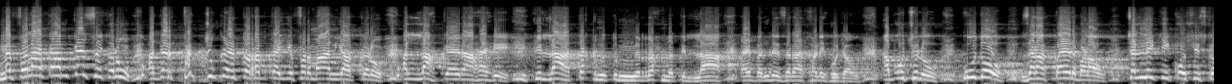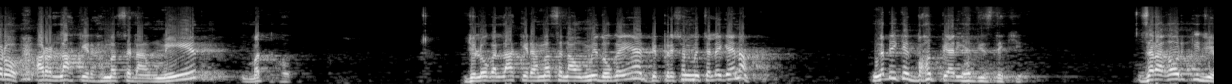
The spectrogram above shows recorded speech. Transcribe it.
मैं फला काम कैसे करूँ? अगर थक चुके हैं तो रब का ये फरमान याद करो। अल्लाह कह रहा है कि ला तक तुम रहमत बंदे, जरा खड़े हो जाओ। अब उछलो कूदो, जरा पैर बढ़ाओ। चलने की कोशिश करो और अल्लाह की रहमत से ना उम्मीद मत हो। जो लोग अल्लाह की रहमत से ना उम्मीद हो गए हैं डिप्रेशन में चले गए ना, नबी की बहुत प्यारी हदीस देखिए। जरा गौर कीजिए।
